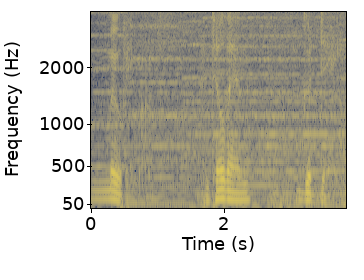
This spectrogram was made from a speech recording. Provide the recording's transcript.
Movie Month. Until then, good day.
